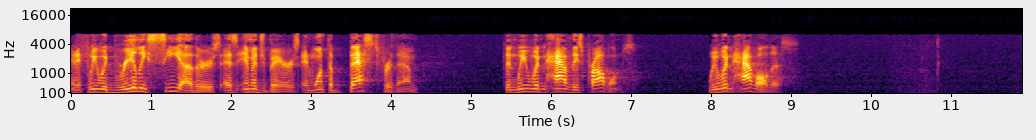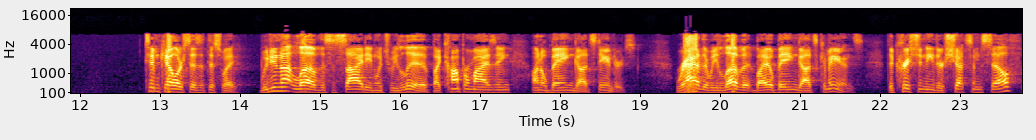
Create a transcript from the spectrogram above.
And if we would really see others as image bearers and want the best for them, then we wouldn't have these problems. We wouldn't have all this. Tim Keller says it this way We do not love the society in which we live by compromising on obeying God's standards. Rather, we love it by obeying God's commands. The Christian neither shuts himself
